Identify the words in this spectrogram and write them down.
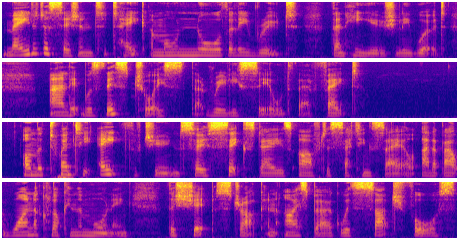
made a decision to take a more northerly route than he usually would, and it was this choice that really sealed their fate. On the 28th of June, so six days after setting sail, at about one o'clock in the morning, the ship struck an iceberg with such force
